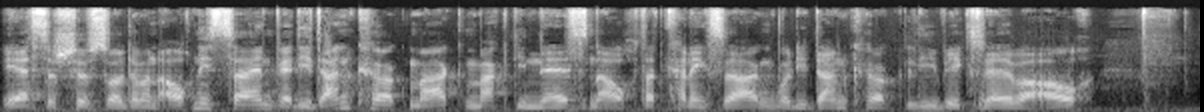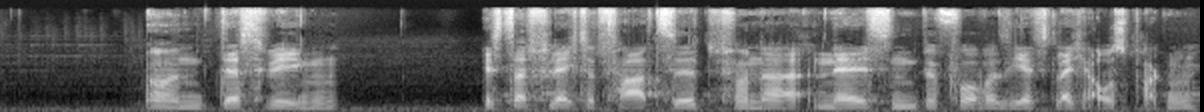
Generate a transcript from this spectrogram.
Erstes Schiff sollte man auch nicht sein. Wer die Dunkirk mag, mag die Nelson auch. Das kann ich sagen, weil die Dunkirk liebe ich selber auch. Und deswegen ist das vielleicht das Fazit von der Nelson, bevor wir sie jetzt gleich auspacken.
